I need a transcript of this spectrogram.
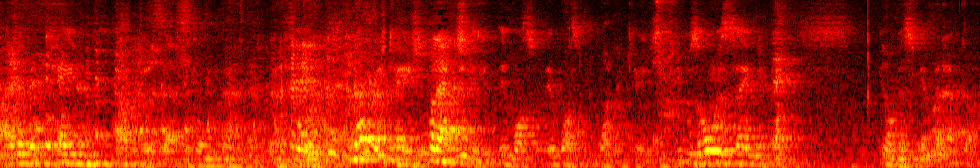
I ever came up with that. Another occasion, well actually, it wasn't, it wasn't one occasion. She was always saying to me, you'll miss me when I'm gone.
